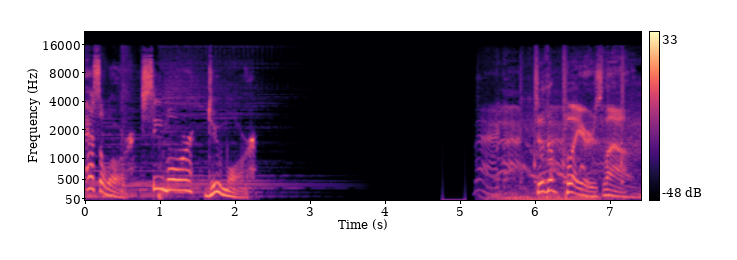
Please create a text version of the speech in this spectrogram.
Essilor, see more, do more. Back to the Players Lounge.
